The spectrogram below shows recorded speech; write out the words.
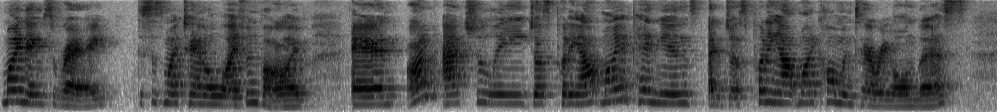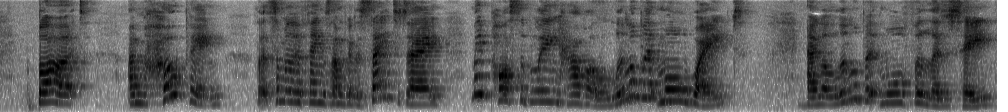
My name's Ray. This is my channel, Life in ViBe. And I'm actually just putting out my opinions and just putting out my commentary on this. But I'm hoping that some of the things I'm going to say today may possibly have a little bit more weight and a little bit more validity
